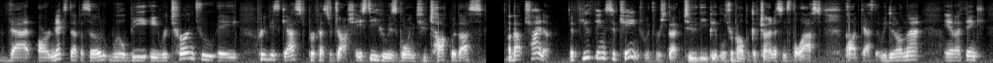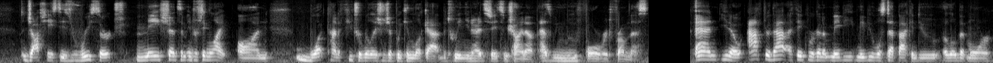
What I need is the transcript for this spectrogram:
that our next episode will be a return to a previous guest, Professor Josh Hasty, who is going to talk with us about China. A few things have changed with respect to the People's Republic of China since the last podcast that we did on that. And I think Josh Hasty's research may shed some interesting light on what kind of future relationship we can look at between the United States and China as we move forward from this. And you know, after that, I think we're gonna maybe maybe we'll step back and do a little bit more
